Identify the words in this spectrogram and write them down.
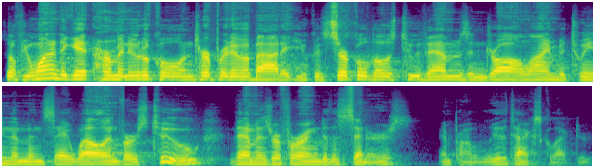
So if you wanted to get hermeneutical, interpretive about it, you could circle those two thems and draw a line between them and say, well, in verse 2, them is referring to the sinners and probably the tax collectors.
